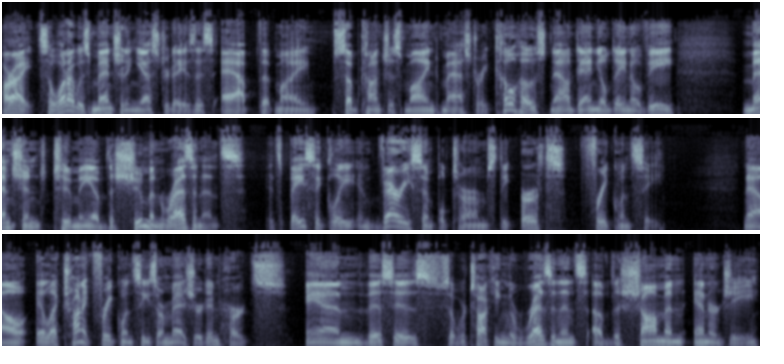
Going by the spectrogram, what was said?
All right, so what I was mentioning yesterday is this app that my subconscious mind mastery co host now, Daniel D'Neuville, mentioned to me of the Schumann resonance. It's basically, in very simple terms, the Earth's frequency. Now, electronic frequencies are measured in hertz, and this is so we're talking the resonance of the Schumann energy.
